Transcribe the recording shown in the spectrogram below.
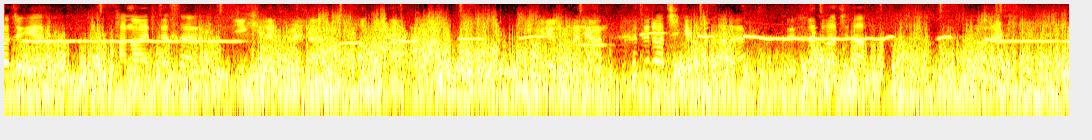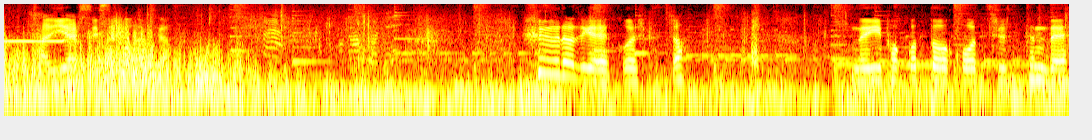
그 흐드러지게 단어의 뜻은 이 길을 걸으면 걷으면 이 길을 걸으면 흐드러지게 폈다는 그 흐드러지다 단어를 잘 이해할 수 있을 것 같아요. 흐드러지게 꽃이 폈죠? 근데 이 벚꽃도 곧 질 텐데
